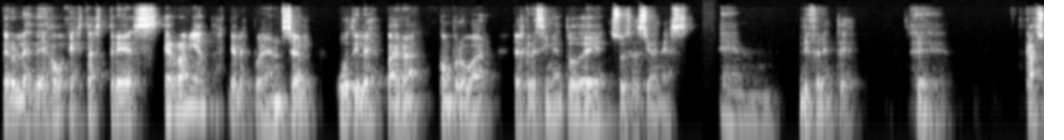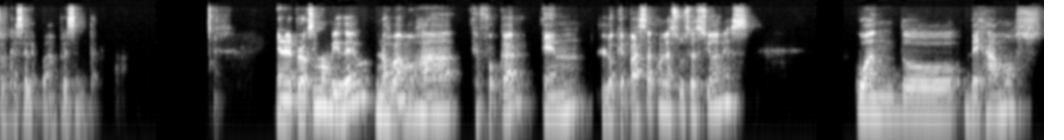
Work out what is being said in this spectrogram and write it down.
pero les dejo estas tres herramientas que les pueden ser útiles para comprobar el crecimiento de sucesiones en diferentes eh, casos que se les puedan presentar. En el próximo video nos vamos a enfocar en lo que pasa con las sucesiones cuando dejamos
